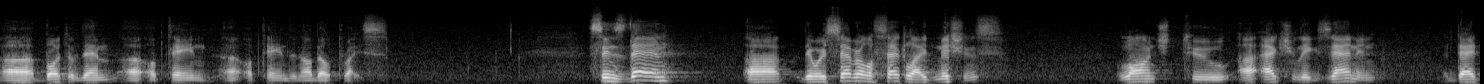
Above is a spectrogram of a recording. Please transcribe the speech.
uh, both of them uh, obtained, uh, obtained the Nobel Prize. Since then, uh, there were several satellite missions launched to uh, actually examine that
